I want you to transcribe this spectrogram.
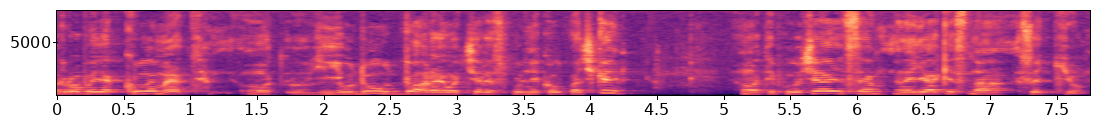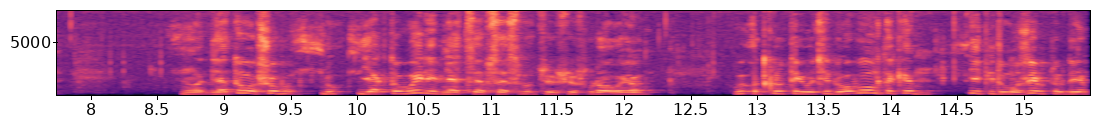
робить як кулемет. От, її уд- удари от через шпульні колпачки, от, і виходить неякісне шиттю. От, для того, щоб ну, як то вирівняти це все, цю всю справу, я відкрутив оці два болтики і підложив туди,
